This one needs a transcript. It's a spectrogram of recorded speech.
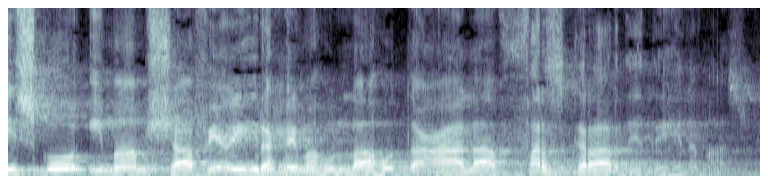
इसको इमाम शाफी रहमल्ला ताला फ़र्ज़ करार देते हैं नमाज़ में।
